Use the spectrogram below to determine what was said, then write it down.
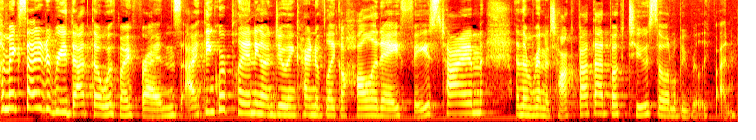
I'm excited to read that though with my friends. I think we're planning on doing kind of like a holiday FaceTime and then we're gonna talk about that book too, so it'll be really fun.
